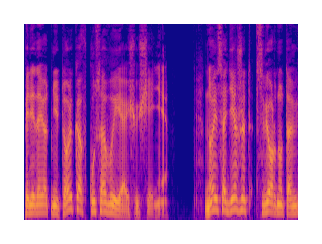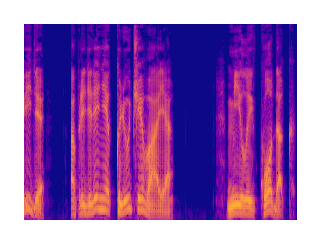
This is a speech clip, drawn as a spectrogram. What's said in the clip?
передает не только вкусовые ощущения, но и содержит в свернутом виде определение «ключевая». Милый кодак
